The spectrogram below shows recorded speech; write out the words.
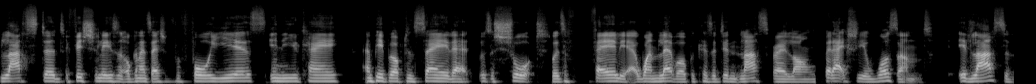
lasted officially as an organization for four years in the UK. And people often say that it was a short, it was a failure at one level because it didn't last very long, but actually it wasn't. It lasted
